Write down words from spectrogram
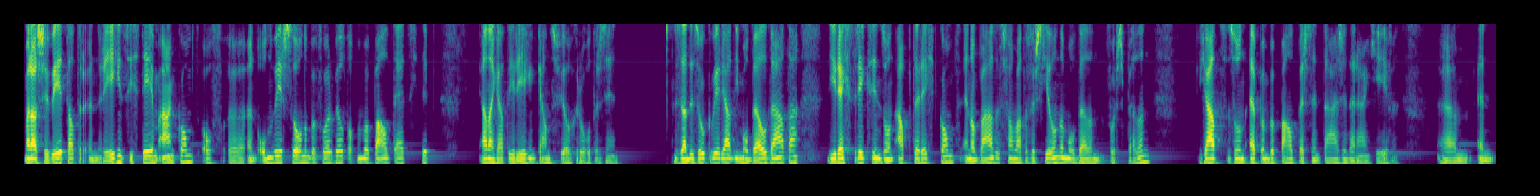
Maar als je weet dat er een regensysteem aankomt of uh, een onweerszone bijvoorbeeld op een bepaald tijdstip, ja, dan gaat die regenkans veel groter zijn. Dus dat is ook weer ja, die modeldata die rechtstreeks in zo'n app terechtkomt en op basis van wat de verschillende modellen voorspellen, gaat zo'n app een bepaald percentage daaraan geven. Ehm, en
